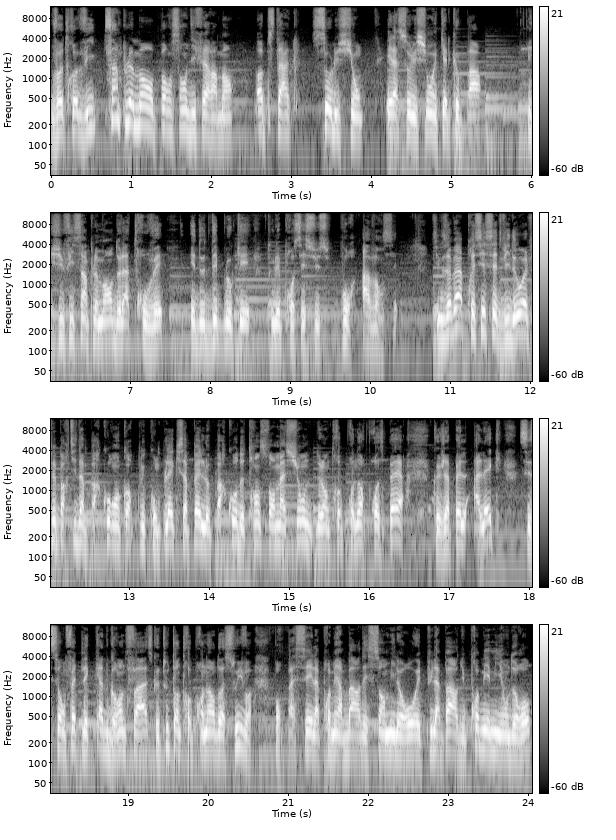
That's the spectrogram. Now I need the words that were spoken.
votre vie simplement en pensant différemment. Obstacle, solution. Et la solution est quelque part. Il suffit simplement de la trouver et de débloquer tous les processus pour avancer. Si vous avez apprécié cette vidéo, elle fait partie d'un parcours encore plus complet qui s'appelle le parcours de transformation de l'entrepreneur prospère que j'appelle ALEC. Ce sont en fait les quatre grandes phases que tout entrepreneur doit suivre pour passer la première barre des 100 000 euros et puis la barre du premier million d'euros.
